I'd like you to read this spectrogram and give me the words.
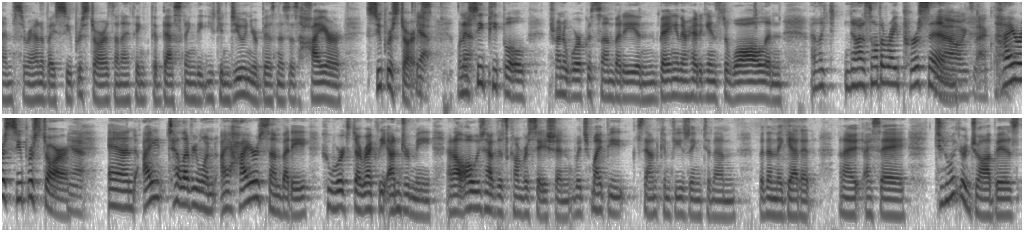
I'm surrounded by superstars and I think the best thing that you can do in your business is hire superstars. Yeah. When Yeah. I see people trying to work with somebody and banging their head against a wall and I'm like no, it's not the right person. No, exactly. Hire a superstar. Yeah. And I tell everyone I hire somebody who works directly under me, and I'll always have this conversation, which might be sound confusing to them, but then they get it. And I, I say, "Do you know what your job is?"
